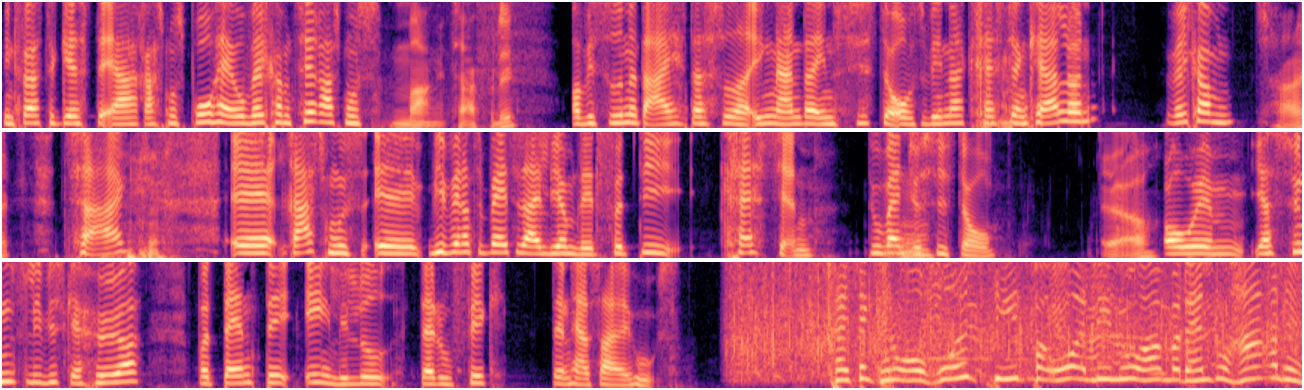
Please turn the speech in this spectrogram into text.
Min første gæst det er Rasmus Brohave. Velkommen til, Rasmus. Mange tak for det. Og ved siden af dig, der sidder ingen andre end sidste års vinder, Christian Kærlund. Velkommen. Tak. Tak. Æ, Rasmus, øh, vi vender tilbage til dig lige om lidt, fordi Christian, du vandt mm. jo sidste år. Ja. Og øhm, jeg synes lige, vi skal høre, hvordan det egentlig lød, da du fik den her sejr i hus. Christian, kan du overhovedet sige et par ord lige nu om, hvordan du har det?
